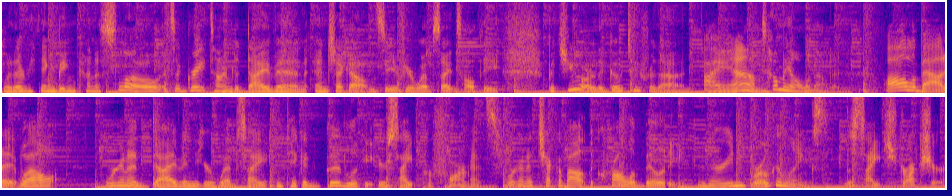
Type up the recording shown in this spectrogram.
with everything being kind of slow, it's a great time to dive in and check out and see if your website's healthy. But you are the go to for that. I am. Tell me all about it. All about it. Well, we're going to dive into your website and take a good look at your site performance. We're going to check about the crawlability. Is there any broken links? The site structure,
